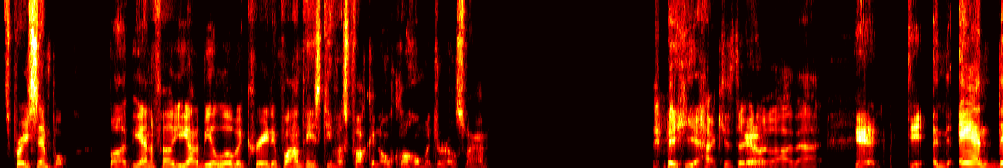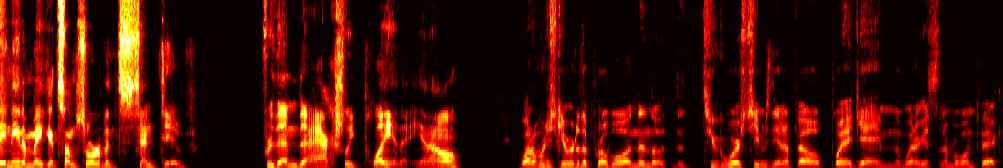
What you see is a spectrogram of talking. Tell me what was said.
It's pretty simple. But the NFL, you got to be a little bit creative. Why don't they just give us fucking Oklahoma drills, man? yeah, because they're gonna allow that. Dude, and, and they need to make it some sort of incentive for them to actually play in it. You know? Why don't we just get rid of the Pro Bowl and then the, the two worst teams in the NFL play a game and the winner gets the number one pick?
